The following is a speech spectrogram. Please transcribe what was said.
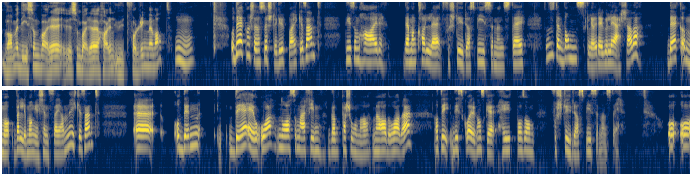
hva med de som bare, som bare har en utfordring med mat? Mm. Og det er kanskje den største gruppa. ikke sant? De som har det man kaller forstyrra spisemønster. Som syns det er vanskelig å regulere seg. da. Det kan veldig mange kjenne seg igjen i. ikke sant? Eh, og den, det er jo òg noe som jeg finner blant personer med ADHD. At de, de scorer ganske høyt på sånn forstyrra spisemønster. Og, og,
